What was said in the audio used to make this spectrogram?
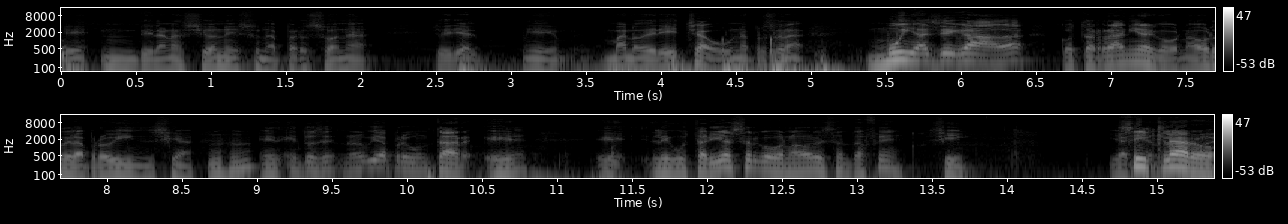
eh, mm, de la Nación, es una persona yo diría, eh, mano derecha o una persona muy allegada, coterránea del gobernador de la provincia. Entonces, no le voy a preguntar, ¿le gustaría ser gobernador de Santa Fe? Sí. Sí, claro,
